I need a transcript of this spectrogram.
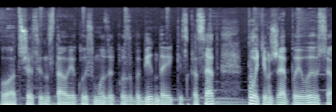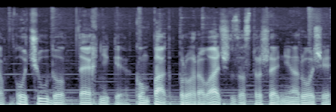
От щось він ставив якусь музику з бобін, деякі з касет. Потім вже появився о чудо техніки, компакт-програвач за страшенні гроші.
